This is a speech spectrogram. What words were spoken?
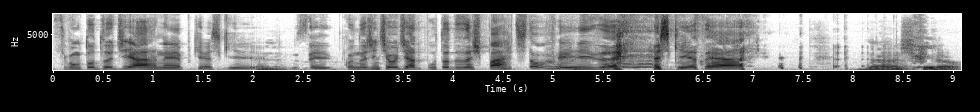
se vão todos odiar, né? Porque acho que, é. não sei, quando a gente é odiado por todas as partes, talvez, acho que essa é a, não, acho que não.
